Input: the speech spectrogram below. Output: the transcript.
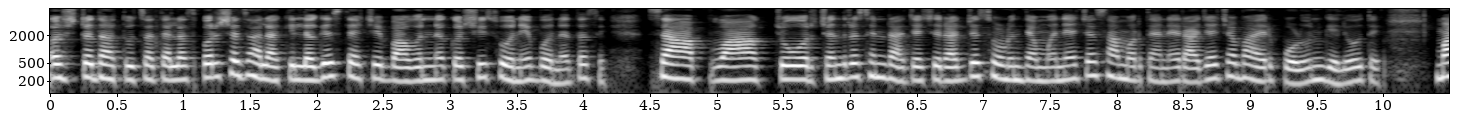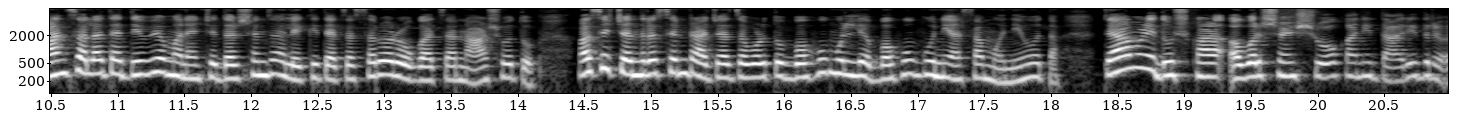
अष्टधातूचा त्याला स्पर्श झाला की लगेच त्याचे बावन्न कशी सोने बनत असे. साप वाघ चोर चंद्रसेन राजाचे राज्य सोडून त्या मन्याच्या सामर्थ्याने राजाच्या बाहेर पळून गेले होते. माणसाला त्या दिव्य मन्याचे दर्शन झाले की त्याचा सर्व रोगाचा नाश होतो. असे चंद्रसेन राजाजवळ तो बहुमूल्य बहुगुणी असा मनी होता. त्यामुळे दुष्काळ अवर्षण शोक आणि दारिद्र्य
